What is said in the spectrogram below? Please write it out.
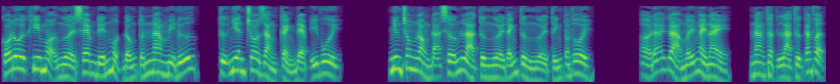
Có đôi khi mọi người xem đến một đống tuấn nam mỹ nữ, tự nhiên cho rằng cảnh đẹp ý vui. Nhưng trong lòng đã sớm là từng người đánh từng người tính toán thôi. Ở đãi gả mấy ngày này, nàng thật là thực căn phận,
